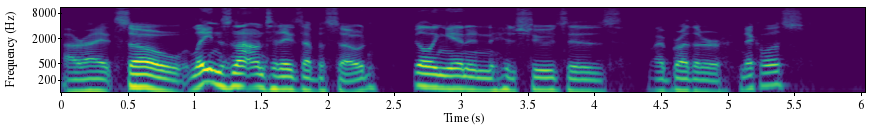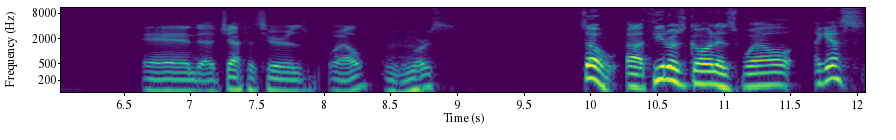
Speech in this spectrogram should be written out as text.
all right. So Layton's not on today's episode. Filling in in his shoes is my brother Nicholas, and uh, Jeff is here as well, of course. So uh, Theodore's gone as well. I guess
